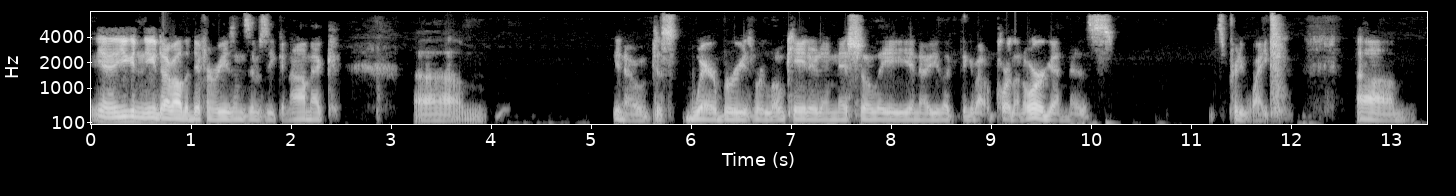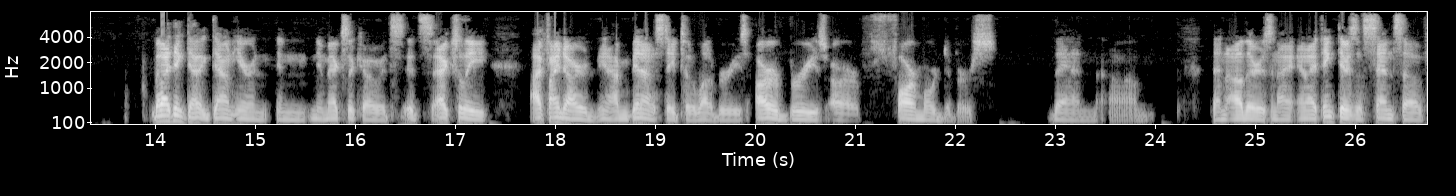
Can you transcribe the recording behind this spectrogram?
you know you can you can talk about the different reasons. It was economic. Um, you know just where breweries were located initially you know you look think about portland oregon is it's pretty white um, but I think down, down here in, in New Mexico, it's it's actually I find our you know having been out of state to a lot of breweries, our breweries are far more diverse than um, than others, and I and I think there's a sense of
